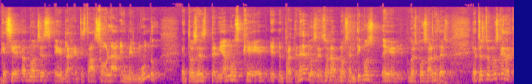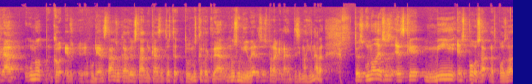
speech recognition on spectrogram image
que ciertas noches eh, la gente estaba sola en el mundo. Entonces teníamos que eh, entretenerlos, eso era- nos sentimos eh, responsables de eso. Entonces tuvimos que recrear uno, el- el- Julián estaba en su casa, yo estaba en mi casa, entonces te- tuvimos que recrear unos universos para que la gente se imaginara. Entonces uno de esos es que mi esposa, la esposa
